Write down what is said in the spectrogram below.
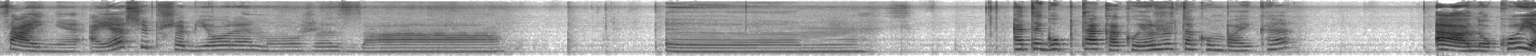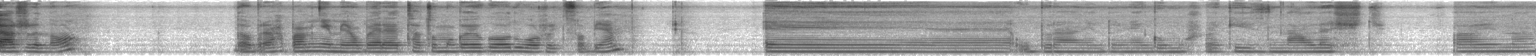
Fajnie, a ja się przebiorę może za. Ym, a tego ptaka kojarzysz taką bajkę? A, no kojarzę, no. Dobra, chyba nie miał bereta, to mogę go odłożyć sobie. Eee, ubranie do niego muszę jakieś znaleźć. Fajne.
